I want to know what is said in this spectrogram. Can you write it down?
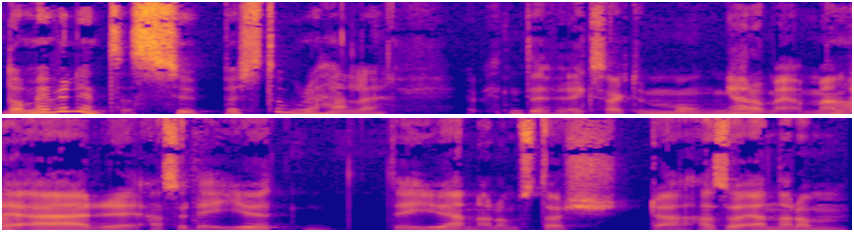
de är väl inte superstora heller? Jag vet inte exakt hur många de är, men Ja. det är, alltså det är ju, det är ju en av de största, alltså en av de,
